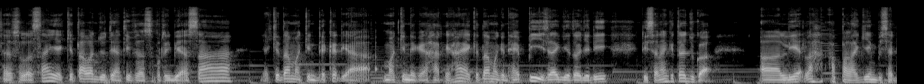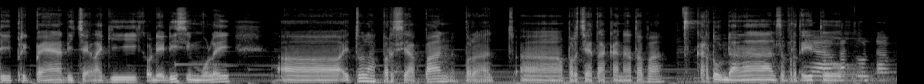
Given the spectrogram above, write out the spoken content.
saya selesai ya kita lanjutin aktivitas seperti biasa. Ya kita makin dekat ya makin dekat hari H ya kita makin happy saya gitu. Jadi di sana kita juga eh, lihatlah apalagi yang bisa di prepare, dicek lagi. Kalau Dedi sih mulai eh, itulah persiapan per- eh, percetakan atau apa kartu undangan seperti ya, itu. kartu undangan.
